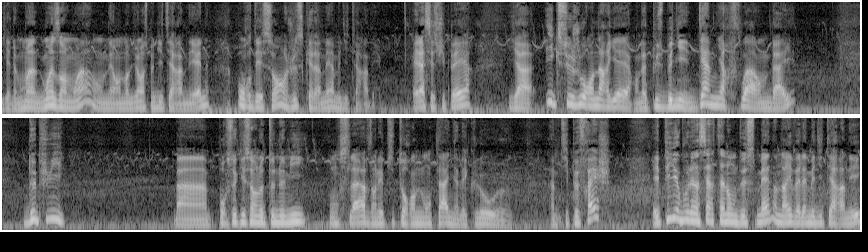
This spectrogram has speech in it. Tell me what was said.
Il y a de moins, en moins. On est en ambiance méditerranéenne. On redescend jusqu'à la mer Méditerranée. Et là, c'est super. Il y a X jours en arrière, on a pu se baigner une dernière fois à Hendaye. Depuis, ben, pour ceux qui sont en autonomie, on se lave dans les petits torrents de montagne avec l'eau euh, un petit peu fraîche. Et puis au bout d'un certain nombre de semaines, on arrive à la Méditerranée.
